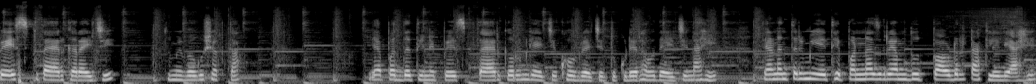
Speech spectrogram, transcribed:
पेस्ट तयार करायची. तुम्ही बघू शकता. या पद्धतीने पेस्ट तयार करून घ्यायची. खोबऱ्याचे तुकडे राहू द्यायचे नाही. त्यानंतर मी येथे पन्नास ग्रॅम दूध पावडर टाकलेली आहे.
